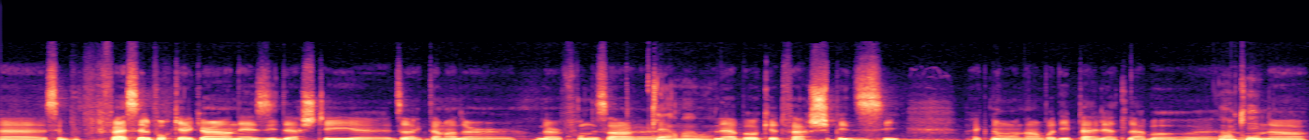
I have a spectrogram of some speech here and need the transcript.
Euh, c'est beaucoup plus facile pour quelqu'un en Asie d'acheter euh, directement d'un fournisseur euh, ouais. là-bas que de faire shipper d'ici. Fait que nous, on envoie des palettes là-bas. Euh, Ok. On a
